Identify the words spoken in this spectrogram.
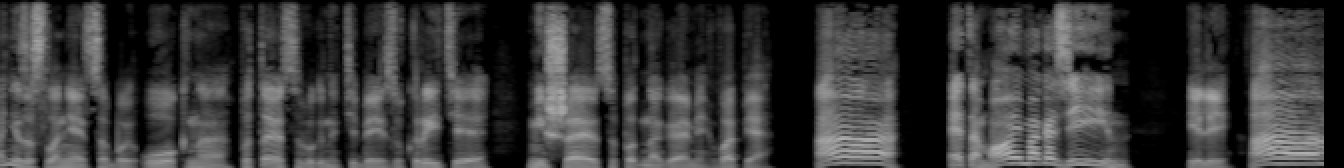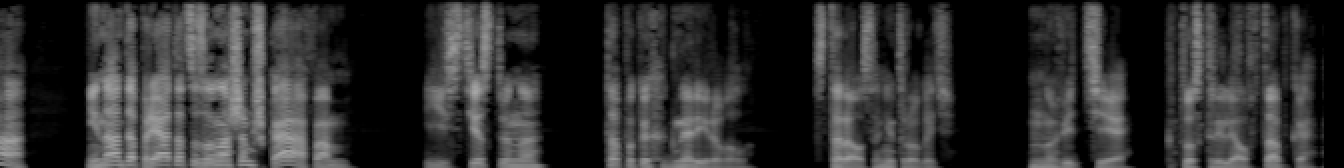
Они заслоняют собой окна, пытаются выгнать тебя из укрытия, мешаются под ногами, вопя. а, -а, -а Это мой магазин!» Или а, -а, -а Не надо прятаться за нашим шкафом!» Естественно, Тапок их игнорировал. Старался не трогать. Но ведь те, кто стрелял в Тапка,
